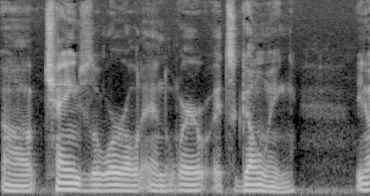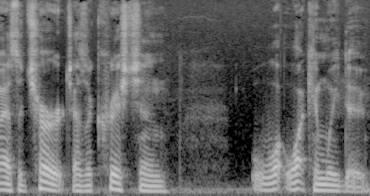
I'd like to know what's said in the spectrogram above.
uh, change the world and where it's going? You know, as a church, as a Christian, what what can we do?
